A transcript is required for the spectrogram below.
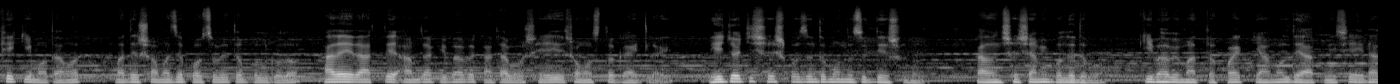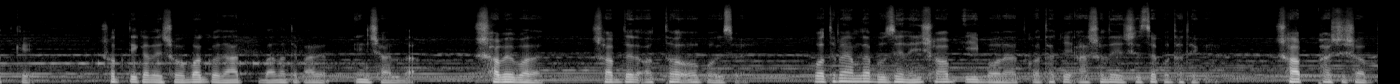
ফিকি মতামত, আমাদের সমাজে প্রচলিত ভুলগুলো, আর এই রাত্রে আমরা কীভাবে কাটাবো সেই সমস্ত গাইডলাইন ভিডিওটি শেষ পর্যন্ত মনোযোগ দিয়ে শুনুন। কারণ শেষে আমি বলে দেব, কীভাবে মাত্র কয়েকটি আমল দিয়ে আপনি সেই রাতকে সত্যিকারের সৌভাগ্য রাত বানাতে পারেন, ইনশাআল্লাহ। সবে বরাত, শব্দের অর্থ ও পরিচয়। প্রথমে আমরা বুঝে নিই সব ই বরাত কথাটি আসলে এসেছে কোথা থেকে। সব ফাঁসি শব্দ,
